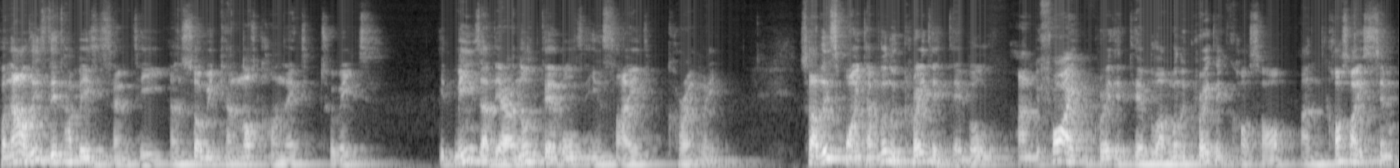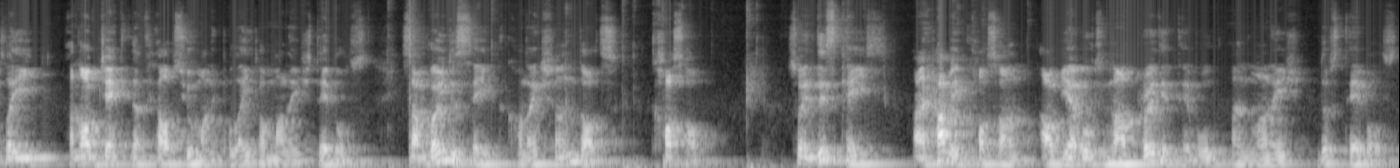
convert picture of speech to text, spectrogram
For now, this database is empty and so we cannot connect to it. It means that there are no tables inside currently. So at this point, I'm going to create a table and before I create a table, I'm going to create a cursor and cursor is simply an object that helps you manipulate or manage tables. So I'm going to say connection.cursor. So in this case, I have a cursor I'll be able to now create a table and manage those tables.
